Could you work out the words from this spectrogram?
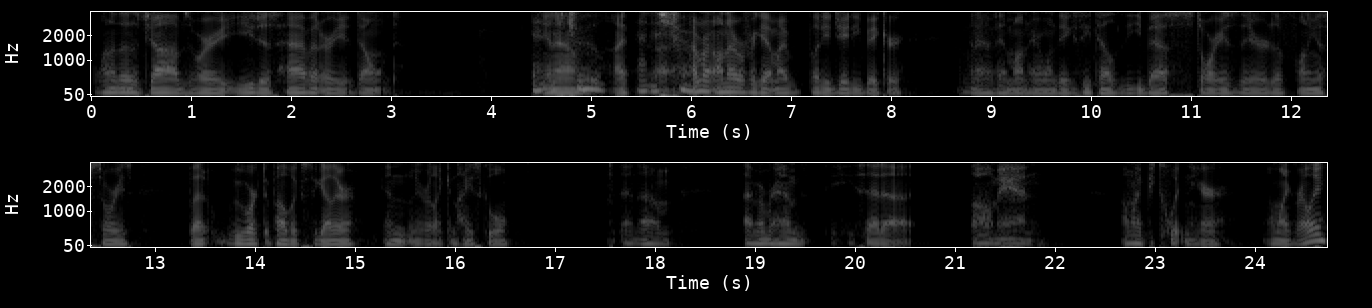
one of those jobs where you just have it or you don't. That you is know, true. I, That is I- true. I'm, I'll never forget my buddy JD Baker. I'm gonna have him on here one day because he tells the best stories. They're the funniest stories. But we worked at Publix together, and we were like in high school. And um, I remember him. He said, uh, "Oh man, I might be quitting here." I'm like, "Really?"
